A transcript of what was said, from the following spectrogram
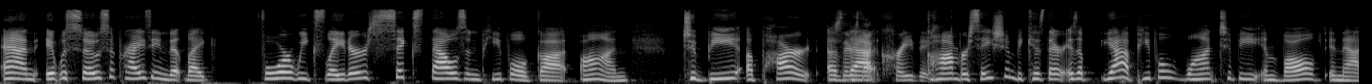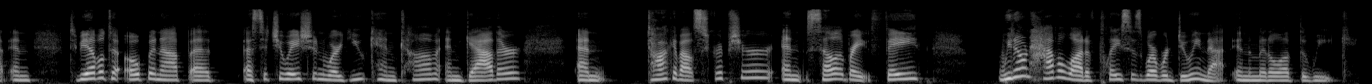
And it was so surprising that, like, four weeks later, 6,000 people got on to be a part of that, that craving. conversation because there is a yeah people want to be involved in that. And to be able to open up a, a situation where you can come and gather and talk about scripture and celebrate faith we don't have a lot of places where we're doing that in the middle of the week.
